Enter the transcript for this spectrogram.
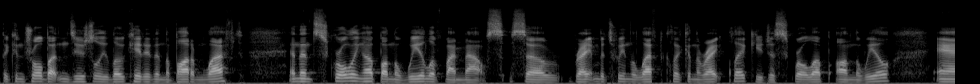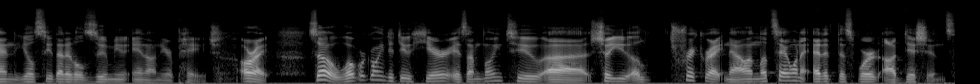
The control button's usually located in the bottom left. And then scrolling up on the wheel of my mouse. So right in between the left click and the right click, you just scroll up on the wheel and you'll see that it'll zoom you in on your page. Alright, so what we're going to do here is I'm going to uh, show you a trick right now and let's say I want to edit this word auditions.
